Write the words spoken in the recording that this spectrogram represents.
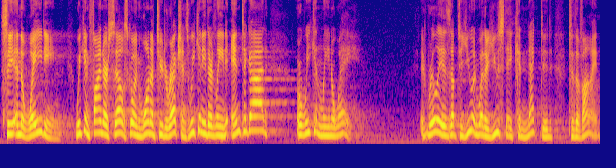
See, in the waiting, we can find ourselves going one of two directions. We can either lean into God or we can lean away. It really is up to you and whether you stay connected to the vine.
